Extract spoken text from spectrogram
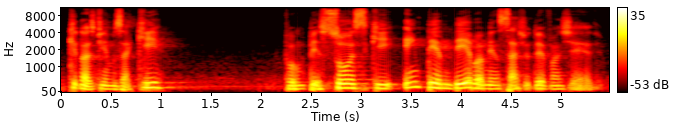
O que nós vimos aqui foram pessoas que entenderam a mensagem do Evangelho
